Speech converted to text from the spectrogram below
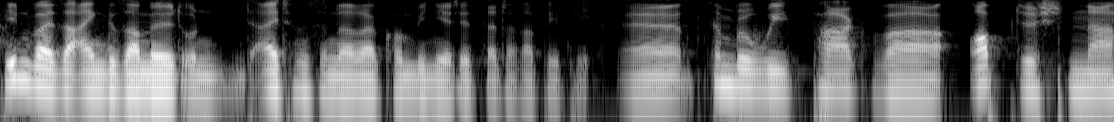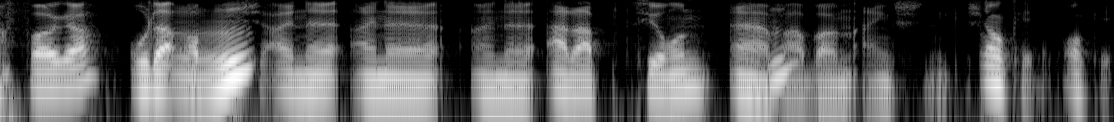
Hinweise eingesammelt und Items miteinander kombiniert etc. pp. Äh, Thimbleweed Park war optisch Nachfolger oder Mhm. optisch eine eine eine Adaption, äh, Mhm. war aber ein eigenständiges Spiel. Okay, okay.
